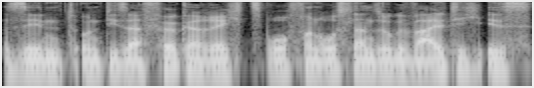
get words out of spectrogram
sind und dieser Völkerrechtsbruch von Russland so gewaltig ist,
